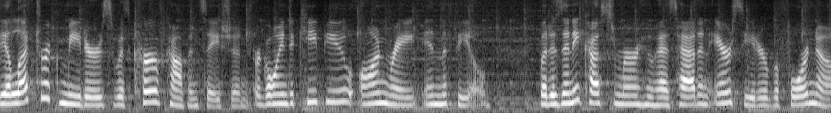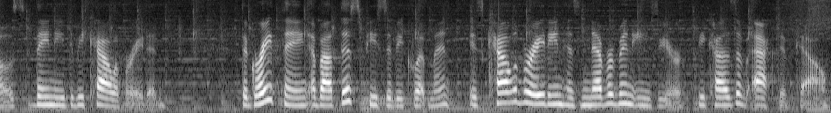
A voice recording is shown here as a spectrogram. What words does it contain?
The electric meters with curve compensation are going to keep you on rate in the field, but as any customer who has had an air seeder before knows, they need to be calibrated. The great thing about this piece of equipment is calibrating has never been easier because of ActiveCal.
